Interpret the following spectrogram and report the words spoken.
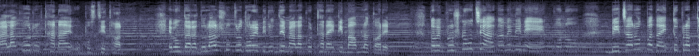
মেলাঘর থানায় উপস্থিত হন এবং তারা দুলাল সূত্রধরের বিরুদ্ধে মেলাঘর থানায় একটি মামলা করেন। তবে প্রশ্ন হচ্ছে আগামী দিনে কোনো বিচারক বা দায়িত্বপ্রাপ্ত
